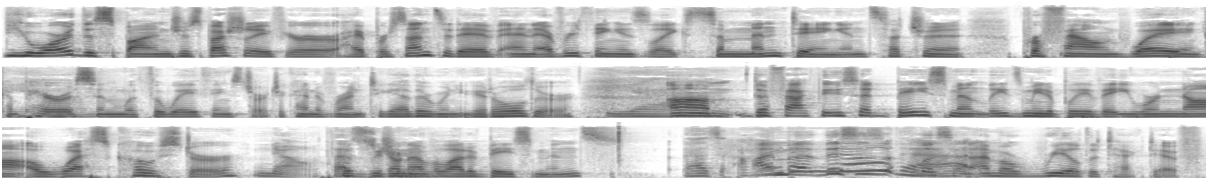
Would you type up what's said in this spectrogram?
You are the sponge, especially if you're hypersensitive, and everything is like cementing in such a profound way in comparison with the way things start to kind of run together when you get older. Yeah. Um, the fact that you said basement leads me to believe that you were not a West Coaster. No, because that's we don't have a lot of basements. That's I I'm a, this is that. listen. I'm a real detective.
